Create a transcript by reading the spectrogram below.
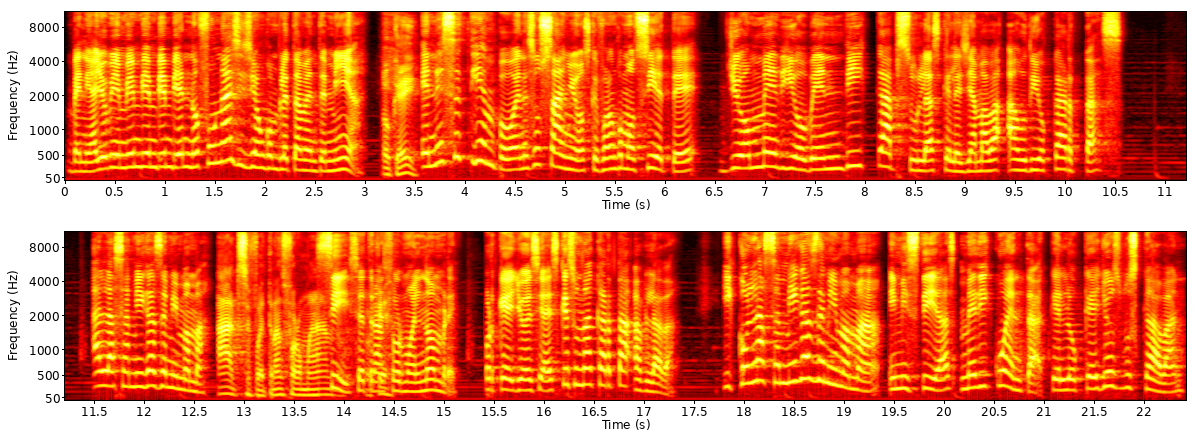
Venía yo bien, bien, bien, bien, bien. No fue una decisión completamente mía. Ok. En ese tiempo, en esos años, que fueron como siete, yo medio vendí cápsulas que les llamaba audiocartas a las amigas de mi mamá. Ah, se fue transformando. Sí, se transformó el nombre. Porque yo decía, es que es una carta hablada. Y con las amigas de mi mamá y mis tías me di cuenta que lo que ellos buscaban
